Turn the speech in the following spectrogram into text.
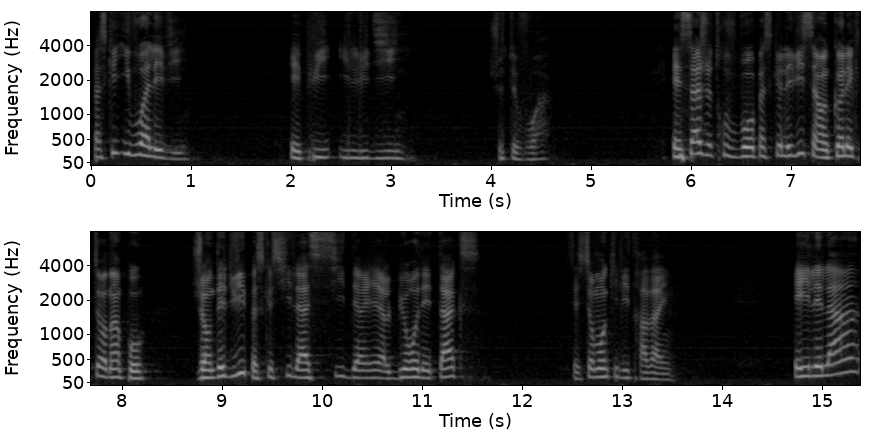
Parce qu'il voit Lévi. Et puis il lui dit, je te vois. Et ça, je trouve beau, parce que Lévi, c'est un collecteur d'impôts. J'en déduis parce que s'il est assis derrière le bureau des taxes, c'est sûrement qu'il y travaille. Et il est là,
